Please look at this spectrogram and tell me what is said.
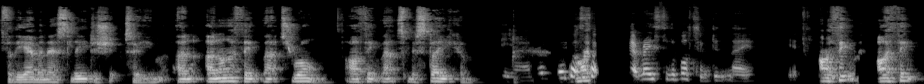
for the M&S leadership team. And, and I think that's wrong. I think that's mistaken. Yeah, they got I- such that race to the bottom, didn't they? I think I think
